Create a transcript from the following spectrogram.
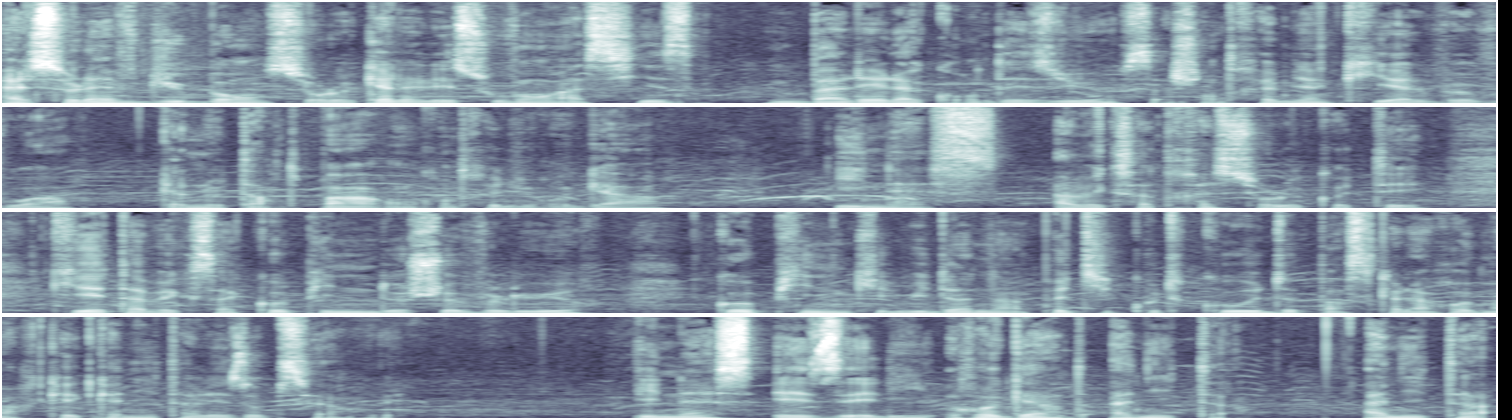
Elle se lève du banc sur lequel elle est souvent assise, balaie la cour des yeux, sachant très bien qui elle veut voir, qu'elle ne tarde pas à rencontrer du regard, Inès, avec sa tresse sur le côté, qui est avec sa copine de chevelure, copine qui lui donne un petit coup de coude parce qu'elle a remarqué qu'Anita les observait. Inès et Zélie regardent Anita. Anita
